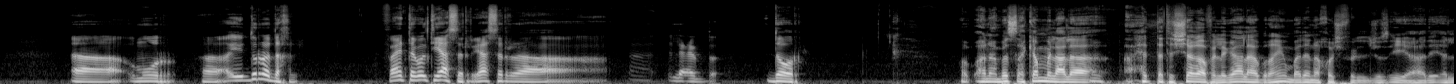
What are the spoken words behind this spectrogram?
آه أمور آه يدر له دخل. فأنت قلت ياسر ياسر لعب دور. أنا بس أكمل على حتة الشغف اللي قالها إبراهيم بعدين أخش في الجزئية هذه.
